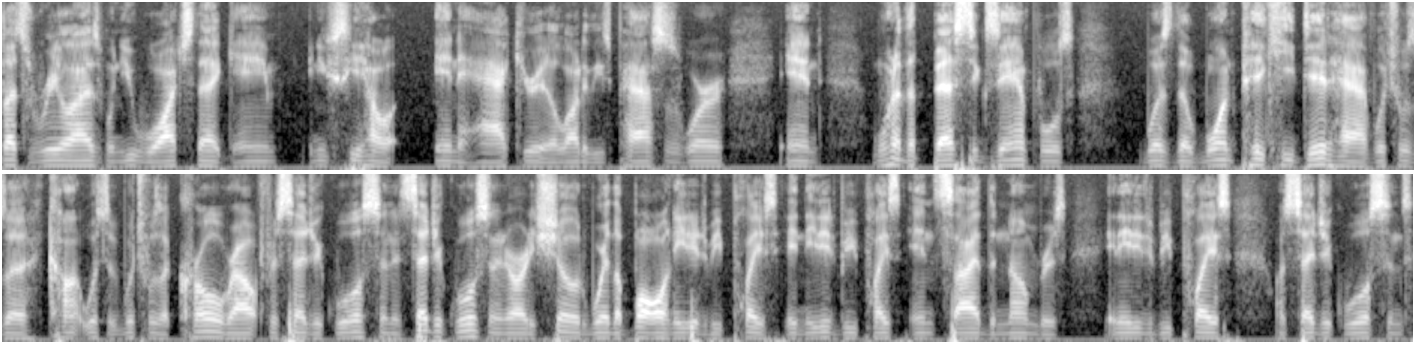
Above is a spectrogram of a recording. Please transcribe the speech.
let's realize when you watch that game and you see how inaccurate a lot of these passes were, and one of the best examples was the one pick he did have, which was a which, was a curl route for Cedric Wilson, and Cedric Wilson had already showed where the ball needed to be placed. It needed to be placed inside the numbers. It needed to be placed on Cedric Wilson's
